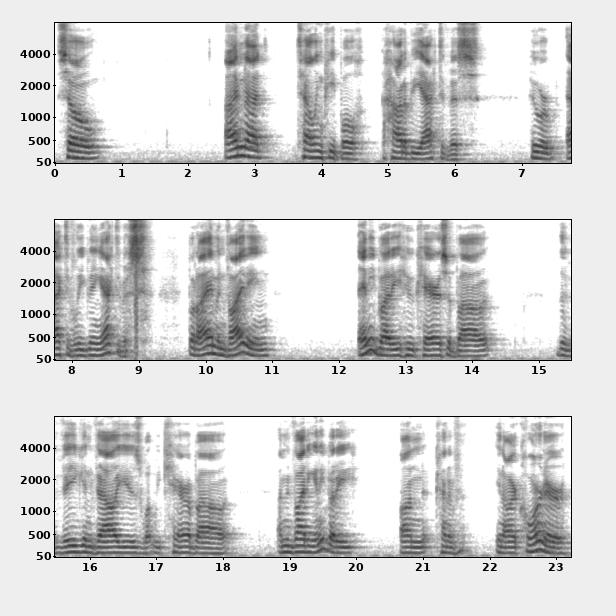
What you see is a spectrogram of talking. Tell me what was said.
So I'm not telling people how to be activists who are actively being activists, but I am inviting anybody who cares about the vegan values, what we care about. I'm inviting anybody on kind of in our corner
